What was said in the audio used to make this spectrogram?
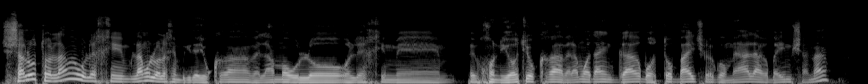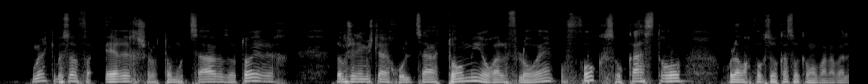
ששאלו אותו למה הוא, הולך עם, למה הוא לא הולך עם בגדי יוקרה, ולמה הוא לא הולך עם uh, במכוניות יוקרה, ולמה הוא עדיין גר באותו בית שלו כבר מעל ל-40 שנה, הוא אומר כי בסוף הערך של אותו מוצר זה אותו ערך. לא משנה אם יש לי חולצה טומי, או רלף לורן, או פוקס, או קסטרו, אולי לא פוקס או קסטרו כמובן, אבל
